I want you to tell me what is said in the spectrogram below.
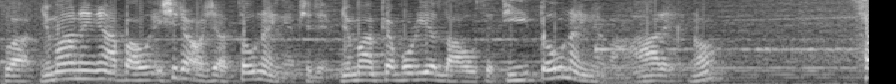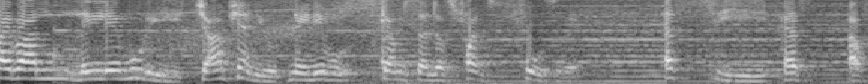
သူကမြန်မာနိုင်ငံအပါအဝင်အရှေ့တောင်အာရှ၃နိုင်ငံဖြစ်တဲ့မြန်မာကမ္ဘောဒီးယားလာအိုဆိုဒီ၃နိုင်ငံမှာတဲ့နော် cyber လိမ်လည်မှုတွေကြားဖြန့်တွေကိုနှိမ်နင်းဖို့ scam center strike force ဆိုတဲ့ SCSF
